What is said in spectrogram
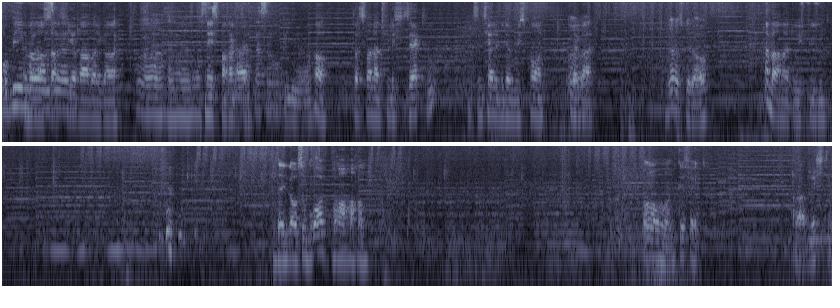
Rubin Immer noch. Saphira, aber egal. Ah, was? Nee, Ja, Smaragde. das sind Rubine. Oh, das war natürlich sehr klug. Jetzt sind die alle wieder respawned. Aber Ah. egal. Ja, das geht auch. Aber einmal durchdüsen. Dann auch so Brotbomb. Oh, und gefickt. Aber richtig.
